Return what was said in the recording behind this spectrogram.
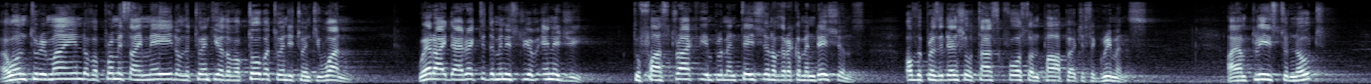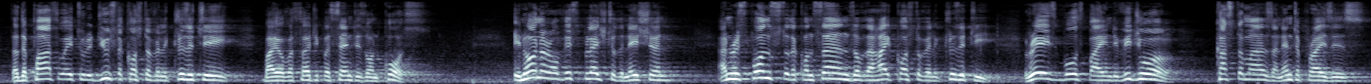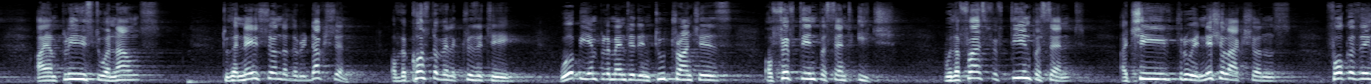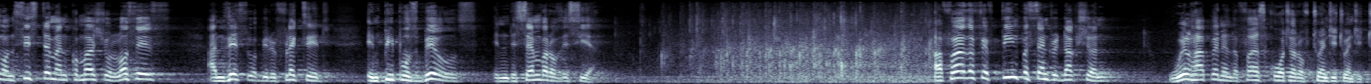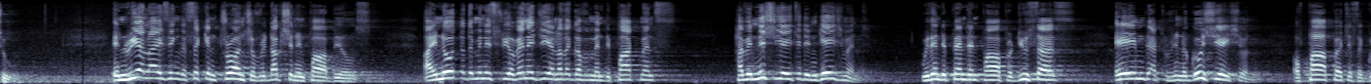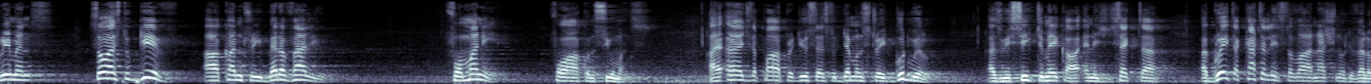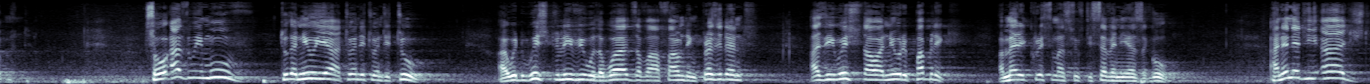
I want to remind of a promise I made on the 20th of October 2021, where I directed the Ministry of Energy to fast track the implementation of the recommendations of the Presidential Task Force on Power Purchase Agreements. I am pleased to note that the pathway to reduce the cost of electricity by over 30% is on course. In honor of this pledge to the nation and response to the concerns of the high cost of electricity raised both by individual customers and enterprises, I am pleased to announce to the nation that the reduction of the cost of electricity will be implemented in two tranches of 15% each, with the first 15% achieved through initial actions focusing on system and commercial losses, and this will be reflected in people's bills in December of this year. A further 15% reduction will happen in the first quarter of 2022. In realizing the second tranche of reduction in power bills, I note that the Ministry of Energy and other government departments have initiated engagement with independent power producers aimed at renegotiation of power purchase agreements so as to give our country better value for money for our consumers. I urge the power producers to demonstrate goodwill as we seek to make our energy sector a greater catalyst of our national development. So, as we move to the new year 2022, I would wish to leave you with the words of our founding president as he wished our new republic a Merry Christmas 57 years ago. And in it, he urged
